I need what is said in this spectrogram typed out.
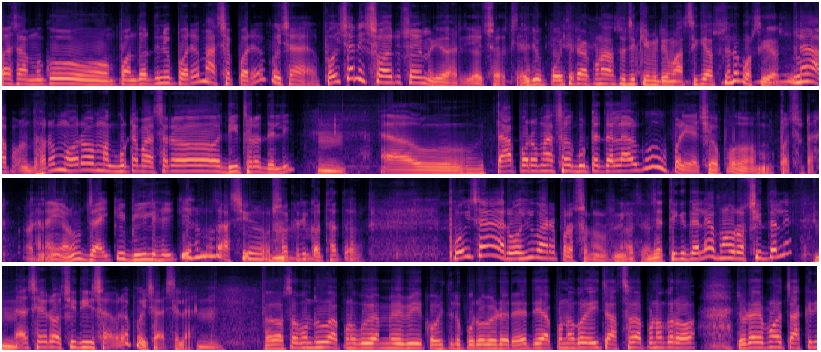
ବାସ୍ ଆମକୁ ପନ୍ଦର ଦିନ ପରେ ମାସେ ପରେ ପଇସା ପଇସା ନେଇ ଶହେରୁ ଶହେ ମିଳିବ ହାରି ଏ ଯେଉଁ ପଇସାଟା ଆପଣ ଆସୁଛି କେମିତି ମାସିକି ଆସୁଛି ନା ବର୍ଷିକି ଆସୁଛି ନା ଧର ମୋର ଗୋଟେ ମାସର ଦୁଇଥର ଦେଲି ଆଉ ତା ପର ମାସ ଗୋଟେ ଦେଲା ବେଳକୁ ପଳେଇ ଆସିବ ପଛଟା ନାଇଁ ଏଣୁ ଯାଇକି ବିଲ୍ ହେଇକି ହେଣୁ ଆସିବ ସରକାରୀ କଥା ତ ପଇସା ରହିବାର ପ୍ରଶ୍ନ ରହୁନି ଯେତିକି ଦେଲେ ଆପଣ ରସିଦ ଦେଲେ ସେ ରସିଦ ହିସାବରେ ପଇସା ଆସିଲା দর্শক বন্ধু আপনার আমি বি কিন্তু পূর্ব ভিডিওরে যে আপনার এই চাষ আপনার যেটা আপনার চাকরি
